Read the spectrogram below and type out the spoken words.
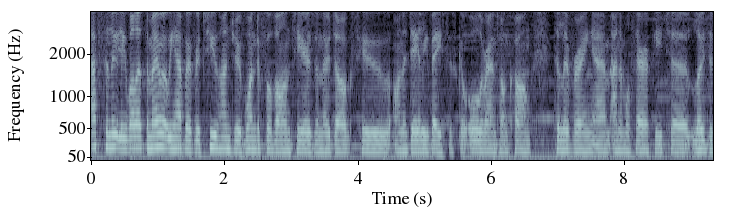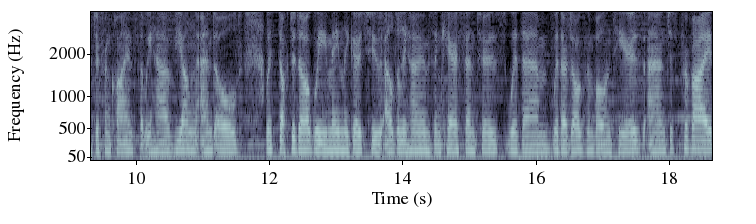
Absolutely. Well, at the moment, we have over 200 wonderful volunteers and their dogs who, on a daily basis, go all around Hong Kong delivering um, animal therapy to loads of different clients that we have, young and old. With Dr. Dog, we mainly go to elderly homes and care centres with um, with our dogs and volunteers, and just provide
